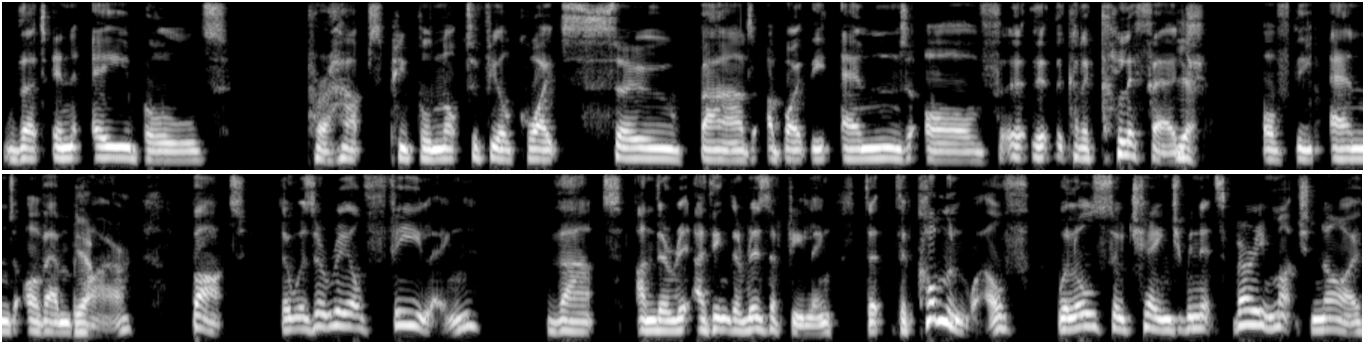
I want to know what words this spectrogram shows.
that enabled perhaps people not to feel quite so bad about the end of uh, the, the kind of cliff edge Yeah. of the end of empire. But there was a real feeling that, and there, I think there is a feeling that the Commonwealth will also change. I mean, it's very much now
